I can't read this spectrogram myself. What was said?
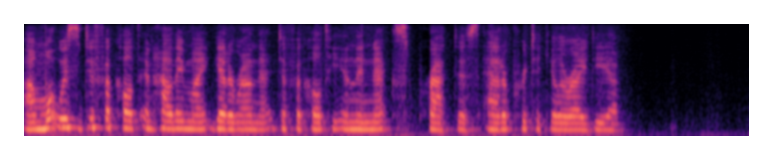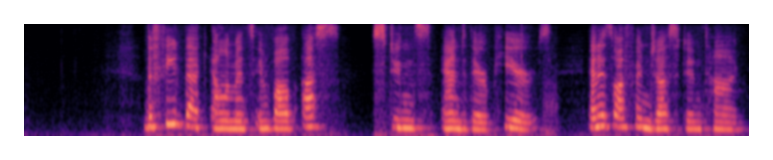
um, what was difficult and how they might get around that difficulty in the next practice at a particular idea. The feedback elements involve us, students, and their peers, and it's often just in time.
